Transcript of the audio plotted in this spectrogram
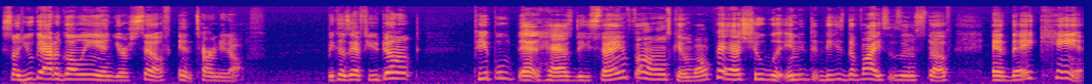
So you got to go in yourself and turn it off. Because if you don't, people that has these same phones can walk past you with any of these devices and stuff and they can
